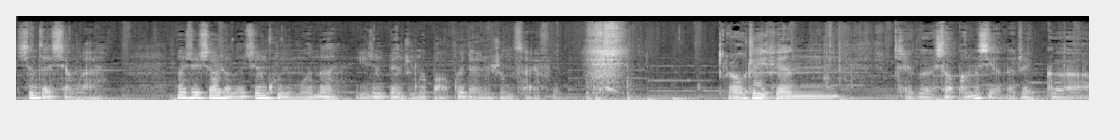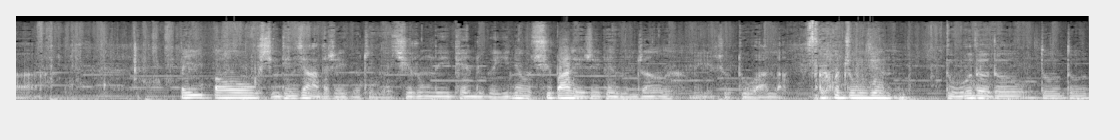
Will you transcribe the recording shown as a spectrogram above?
现在想来。那些小小的艰苦与磨难，已经变成了宝贵的人生财富。然后这一篇，这个小鹏写的这个背包行天下的这个这个其中的一篇，这个一定要去巴黎这篇文章呢，也就读完了。然后中间读的都都都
